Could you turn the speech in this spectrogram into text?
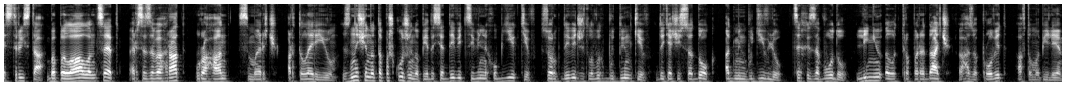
С-300, БПЛА «Ланцет», РСЗВ «Град», «Ураган», «Смерч», артилерію. Знищено та пошкоджено 59 цивільних об'єктів, 49 житлових будинків, дитячий садок, адмінбудівлю, цехи заводу, лінію електропередач, газопровід, автомобілі.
